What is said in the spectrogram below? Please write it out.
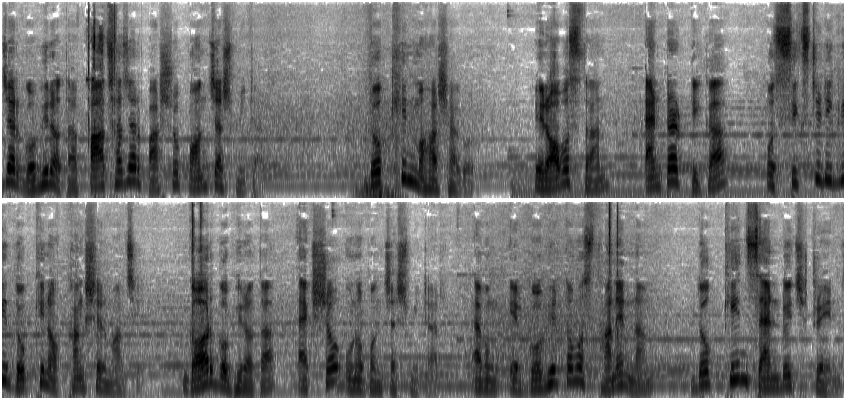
যার গভীরতা পাঁচ হাজার পাঁচশো পঞ্চাশ মিটার। দক্ষিণ মহাসাগর। এর অবস্থান অ্যান্টার্কটিকা ও সিক্সটি ডিগ্রি দক্ষিণ অক্ষাংশের মাঝে। গড় গভীরতা একশো উনপঞ্চাশ মিটার এবং এর গভীরতম স্থানের নাম দক্ষিণ স্যান্ডউইচ ট্রেঞ্চ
